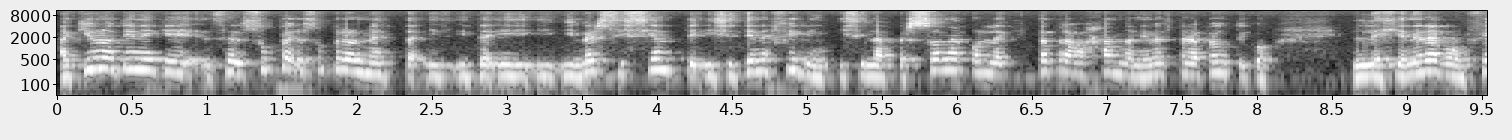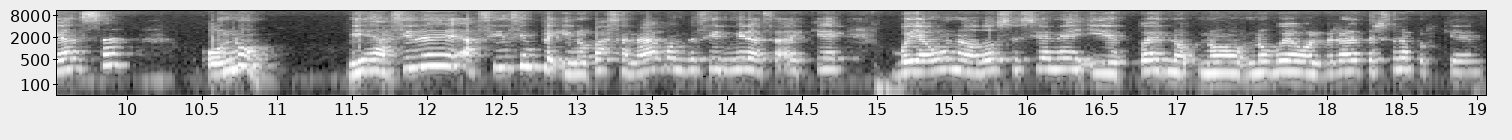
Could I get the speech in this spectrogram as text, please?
Aquí uno tiene que ser súper súper honesta y, ver si siente y si tiene feeling y si la persona con la que está trabajando a nivel terapéutico le genera confianza o no. Y es así de, así de simple y no pasa nada con decir, mira, ¿sabes qué? Voy a una o dos sesiones y después no, no, no voy a volver a la tercera porque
